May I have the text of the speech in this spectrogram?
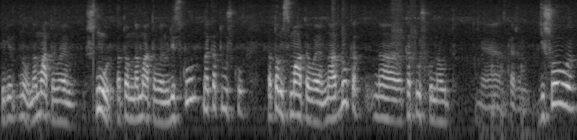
пере- ну, наматываем шнур, потом наматываем леску на катушку, потом сматываем на одну кат- на катушку, на вот, э, скажем, дешевую,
